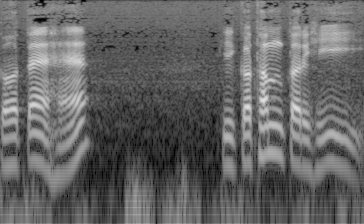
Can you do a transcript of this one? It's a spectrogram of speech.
कहते हैं कि कथम तरही।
